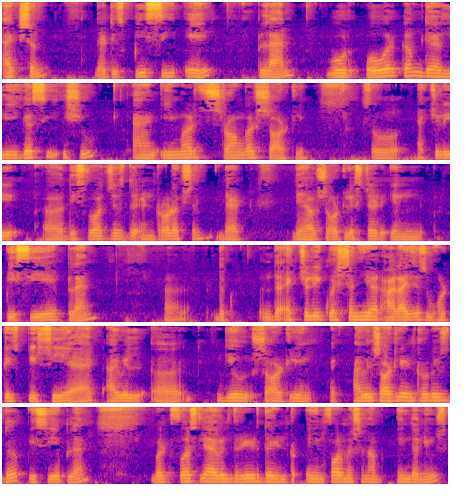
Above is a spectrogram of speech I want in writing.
action that is PCA plan would overcome their legacy issue and emerge stronger shortly. So actually uh, this was just the introduction that they have shortlisted in PCA plan. Uh, the the actually question here arises what is PCA Act. I will uh, give shortly. I will shortly introduce the PCA plan, but firstly I will read the information in the news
